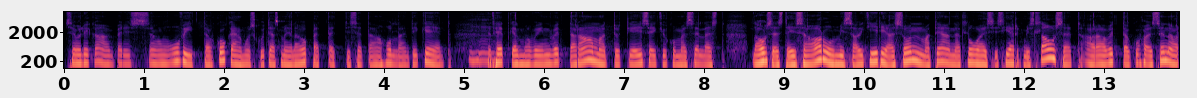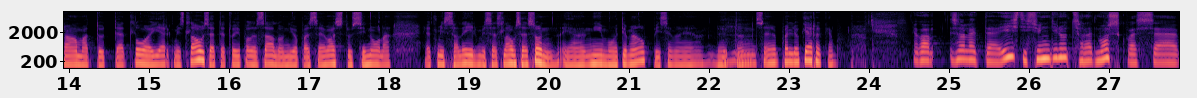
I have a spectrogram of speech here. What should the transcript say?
See oli ka päris huvitav kogemus, kuidas meile õpetati seda hollandi keelt mm. -hmm. et hetkel ma võin võtta raamatut ja isegi kui ma sellest lausest ei saa aru, mis seal kirjas on, ma tean, et loe siis järgmist lauset, ära võtta kohe sõnaraamatut, et loe järgmist lauset, et võib-olla seal on juba see vastus sinule, et mis seal eelmises lauses on ja niimoodi me õppisime ja nüüd mm -hmm. on see palju kergem aga sa oled Eestis sündinud, sa oled Moskvas äh,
